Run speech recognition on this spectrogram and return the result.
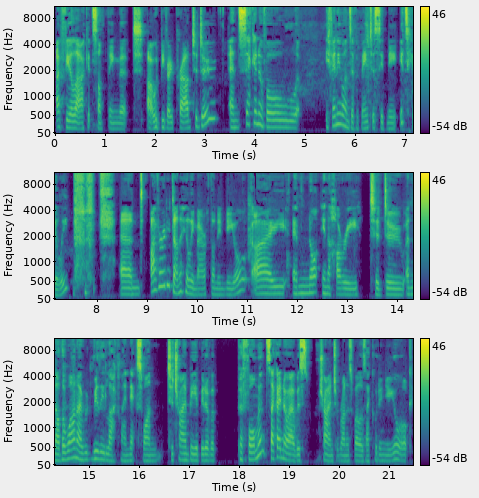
I feel like it's something that I would be very proud to do. And second of all, if anyone's ever been to Sydney, it's hilly. and I've already done a hilly marathon in New York. I am not in a hurry to do another one. I would really like my next one to try and be a bit of a performance. Like I know I was trying to run as well as I could in New York,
